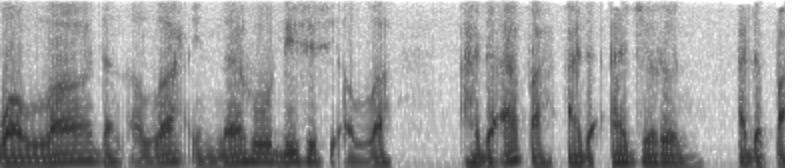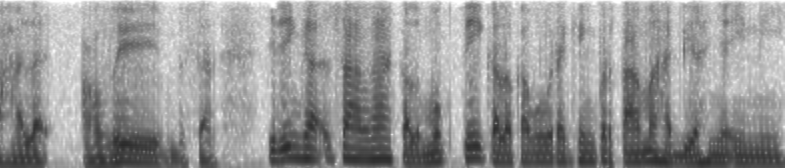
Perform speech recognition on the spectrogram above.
Wallah dan Allah indahu di sisi Allah ada apa? Ada ajrun, ada pahala azim besar. Jadi nggak salah kalau mukti kalau kamu ranking pertama hadiahnya ini.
